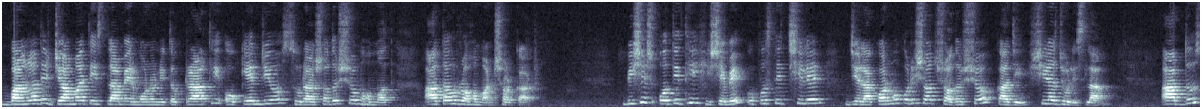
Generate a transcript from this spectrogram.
বাংলাদেশ জামায়াত ইসলামের মনোনীত প্রার্থী ও কেন্দ্রীয় সুরা সদস্য মোহাম্মদ আতাউর রহমান সরকার। বিশেষ অতিথি হিসেবে উপস্থিত ছিলেন জেলা কর্মপরিষদ সদস্য কাজী সিরাজুল ইসলাম, আব্দুস,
